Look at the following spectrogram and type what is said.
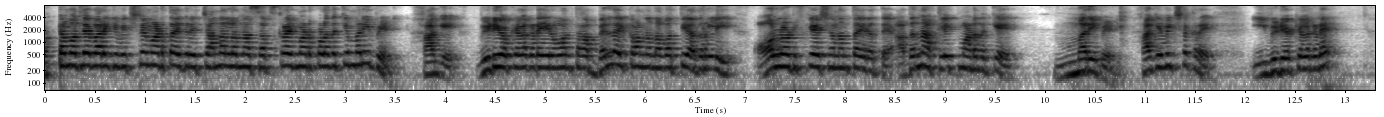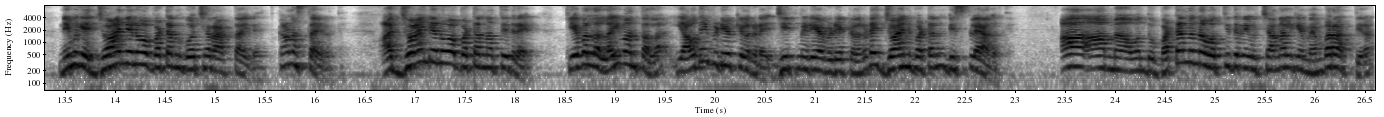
ಮೊಟ್ಟ ಮೊದಲೇ ಬಾರಿಗೆ ವೀಕ್ಷಣೆ ಮಾಡ್ತಾ ಇದ್ರೆ ಚಾನಲ್ ಅನ್ನ ಸಬ್ಸ್ಕ್ರೈಬ್ ಮಾಡ್ಕೊಳ್ಳೋದಕ್ಕೆ ಮರಿಬೇಡಿ. ಹಾಗೆ ವಿಡಿಯೋ ಕೆಳಗಡೆ ಇರುವಂತಹ ಬೆಲ್ ಐಕಾನ್ ಅನ್ನ ಒತ್ತಿ ಅದರಲ್ಲಿ ಆಲ್ ನೋಟಿಫಿಕೇಶನ್ ಅಂತ ಇರುತ್ತೆ. ಅದನ್ನ ಕ್ಲಿಕ್ ಮಾಡೋದಕ್ಕೆ ಮರಿಬೇಡಿ. ಹಾಗೆ ವೀಕ್ಷಕರೇ, ಈ ವಿಡಿಯೋ ಕೆಳಗಡೆ ನಿಮಗೆ ಜಾಯಿನ್ ಎನ್ನುವ ಬಟನ್ ಗೋಚರ ಆಗ್ತಾ ಇದೆ, ಕಾಣಿಸ್ತಾ ಇರುತ್ತೆ. ಆ ಜಾಯಿನ್ ಎನ್ನುವ ಬಟನ್ ಹತ್ತಿದ್ರೆ ಕೇವಲ ಲೈವ್ ಅಂತಲ್ಲ, ಯಾವುದೇ ವಿಡಿಯೋ ಕೆಳಗಡೆ ಜೀತ್ ಮೀಡಿಯಾ ವಿಡಿಯೋ ಕೆಳಗಡೆ ಜಾಯಿನ್ ಬಟನ್ ಡಿಸ್ಪ್ಲೇ ಆಗುತ್ತೆ. ಆ ಒಂದು ಬಟನ್ ಅನ್ನು ಒತ್ತಿದ್ರೆ ನೀವು ಚಾನಲ್ಗೆ ಮೆಂಬರ್ ಆಗ್ತೀರಾ?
